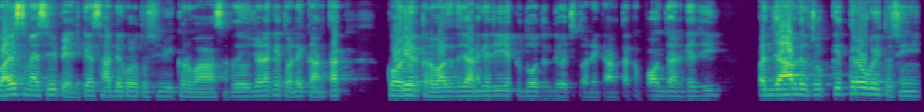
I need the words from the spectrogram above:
ਵਾਇਸ ਮੈਸੇਜ ਭੇਜ ਕੇ ਸਾਡੇ ਕੋਲ ਤੁਸੀਂ ਵੀ ਕਰਵਾ ਸਕਦੇ ਹੋ, ਜਿਹੜਾ ਕਿ ਤੁਹਾਡੇ ਘਰ ਤੱਕ ਕੋਰੀਅਰ ਕਰਵਾ ਦਿੱਤੇ ਜਾਣਗੇ ਜੀ। ਇੱਕ ਦੋ ਦਿਨ ਦੇ ਵਿੱਚ ਤੁਹਾਡੇ ਘਰ ਤੱਕ ਪਹੁੰਚ ਜਾਣਗੇ ਜੀ। ਪੰਜਾਬ ਦੇ ਵਿੱਚੋਂ ਕਿਤਰੋਂ ਵੀ ਤੁਸੀਂ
